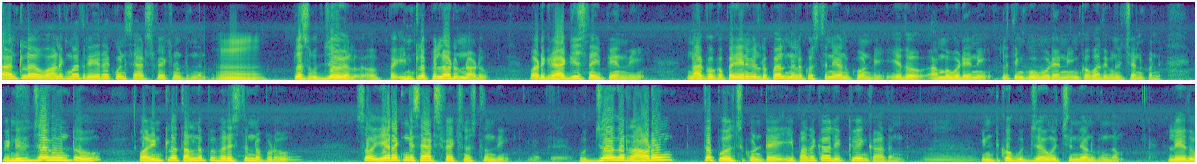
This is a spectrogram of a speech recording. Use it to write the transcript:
దాంట్లో వాళ్ళకి మాత్రం ఏ రకమైన సాటిస్ఫాక్షన్ ఉంటుందండి. ప్లస్ ఉద్యోగాలు ఇంట్లో పిల్లాడు ఉన్నాడు వాడు గ్రాడ్యుయేషన్ అయిపోయింది నాకు ఒక పదిహేను వేల రూపాయలు నెలకు వస్తున్నాయి అనుకోండి ఏదో అమ్మఒడి అని లేకపోతే ఇంకో ఒడి అని ఇంకో పథకం వచ్చి అనుకోండి. వీడు నిరుద్యోగం ఉంటూ వాళ్ళ ఇంట్లో తలనొప్పి భరిస్తున్నప్పుడు సో ఏ రకంగా సాటిస్ఫాక్షన్ వస్తుంది? ఉద్యోగం రావడంతో పోల్చుకుంటే ఈ పథకాలు ఎక్కువేం కాదండి. ఇంటికి ఒక ఉద్యోగం వచ్చింది అనుకుందాం. లేదు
